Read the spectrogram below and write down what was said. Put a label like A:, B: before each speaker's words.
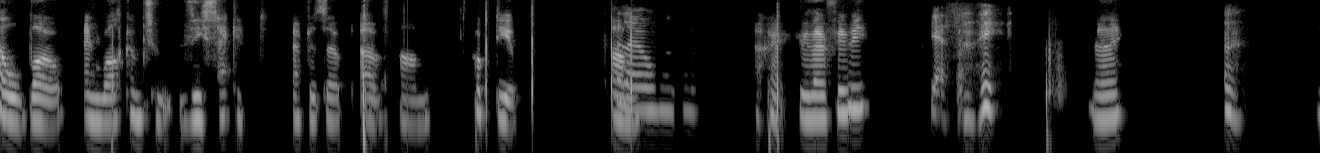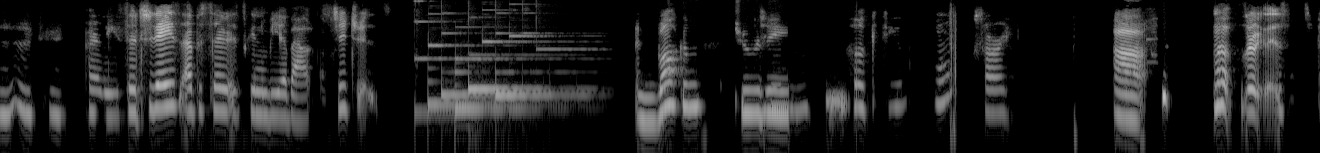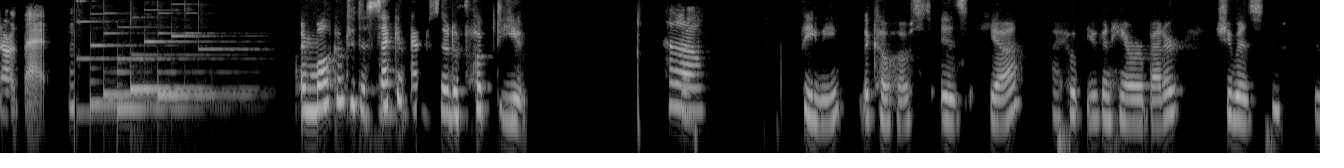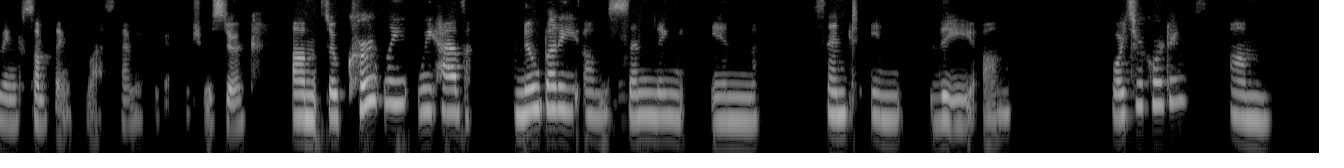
A: Hello and welcome to the second episode of um Hooked You. Um,
B: Hello.
A: Okay, you're there, Phoebe?
B: Yes.
A: Really? Okay.
B: Alrighty. So today's episode is going to be about stitches.
A: And welcome to the
B: Hooked you. Oh, sorry.
A: uh
B: Let's start that.
A: Welcome to the second episode of Hooked You.
B: Hello.
A: Phoebe, the co-host, is here. I hope you can hear her better. She was doing something last time. I forget what she was doing. Um, so currently we have nobody um sending in sent in the um voice recordings. Um,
